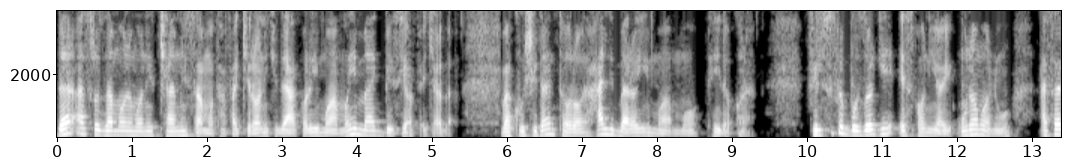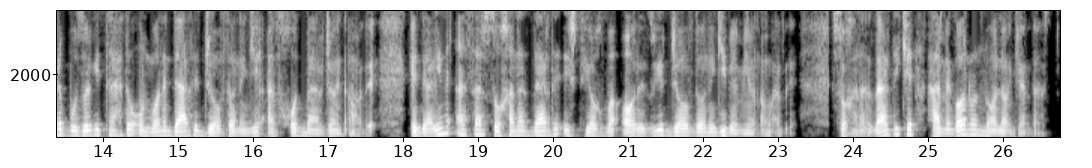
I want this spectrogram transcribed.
در عصر و زمان ما نیز کم نیستن متفکرانی که درباره معمای مرگ بسیار فکر کردند و کوشیدن تا راه حلی برای این معما پیدا کنند. فیلسوف بزرگ اسپانیایی اونامانو اثر بزرگی تحت عنوان درد جاودانگی از خود بر جای نهاده که در این اثر سخن از درد اشتیاق و آرزوی جاودانگی به میان آورده. سخن از دردی که همگان را نالان کرده است.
